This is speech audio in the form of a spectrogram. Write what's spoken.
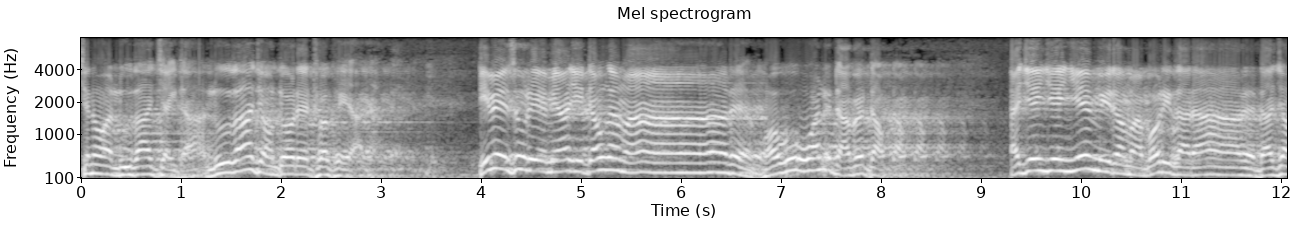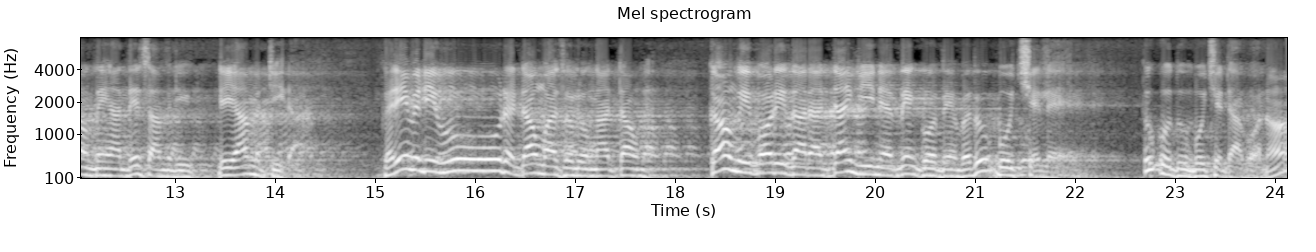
ကျွန်တော်ကလူသားကြိုက်တာလူသားကြောင့်တော်တယ်ထွက်ခဲ့ရတာဒီပြည့်စုတွေအများကြီးတောင်းကမ်းပါတဲ့မဟုတ်ဘူးဟောလည်းဒါပဲတောင်း အကျဉ်းချင်းညင်းပြီးတော့မှဗောဓိတာရာတဲ့ဒါကြောင့်သင်ဟာသစ္စာမတိတရားမတိတာဂရိမတိဘူးတဲ့တောင်းပါဆိုလို့ငါတောင်းတယ်ကောင်းပြီဗောဓိတာရာတိုင်းပြည်နဲ့သင်ကိုယ်သင်ဘသူပို့ချစ်လဲသူ့ကိုယ်သူပို့ချစ်တာပေါ့နော်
